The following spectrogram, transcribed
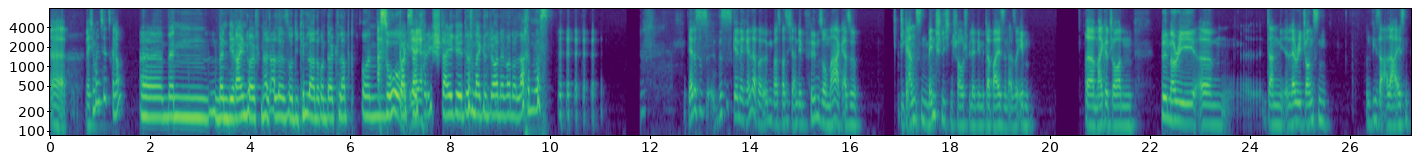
Äh, welche meinst du jetzt genau? Äh, wenn, wenn die reinläuft und halt alle so die Kinnlade runterklappt und Ach so, Bugs ja, halt ja. völlig steil geht und Michael Jordan einfach nur lachen muss. ja, das ist, das ist generell aber irgendwas, was ich an dem Film so mag. Also, die ganzen menschlichen Schauspieler, die mit dabei sind, also eben äh, Michael Jordan, Bill Murray, ähm, dann Larry Johnson und wie sie alle heißen,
